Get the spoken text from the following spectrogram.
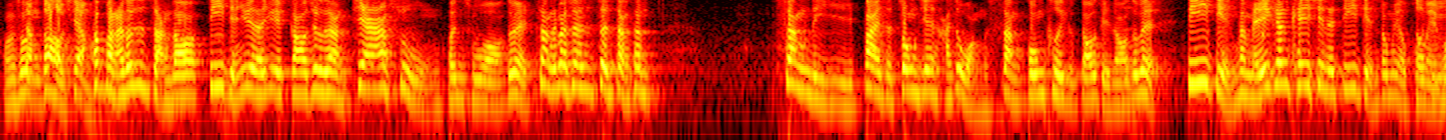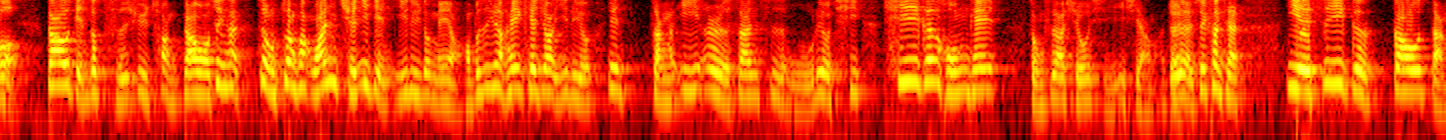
我们说涨都好像，它本来都是涨的哦，低点越来越高，就是这样加速喷出哦，对不对？上礼拜虽然是震荡，但上礼拜的中间还是往上攻克一个高点哦，对不对？低点，那每一根 K 线的低点都没有破，都没破。高点都持续创高哦，所以你看这种状况完全一点疑虑都没有哦，不是因为黑 K 就要疑虑哦，因为涨了一二三四五六七七根红 K，总是要休息一下嘛，对不对？所以看起来也是一个高档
